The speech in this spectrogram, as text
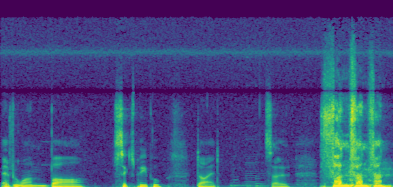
everyone bar six people died. So fun, fun, fun.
